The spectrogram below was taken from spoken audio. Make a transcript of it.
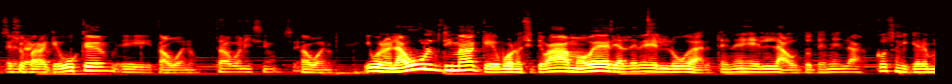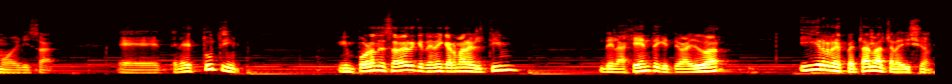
sí, Eso para que- que busquen y está bueno. Está buenísimo, sí. Está bueno. Y bueno, la última, que bueno, si te vas a mover, ya tenés el lugar, tenés el auto, tenés las cosas que querés movilizar. eh, tenés Tuti. Importante saber que tenés que armar el team de la gente que te va a ayudar y respetar la tradición.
